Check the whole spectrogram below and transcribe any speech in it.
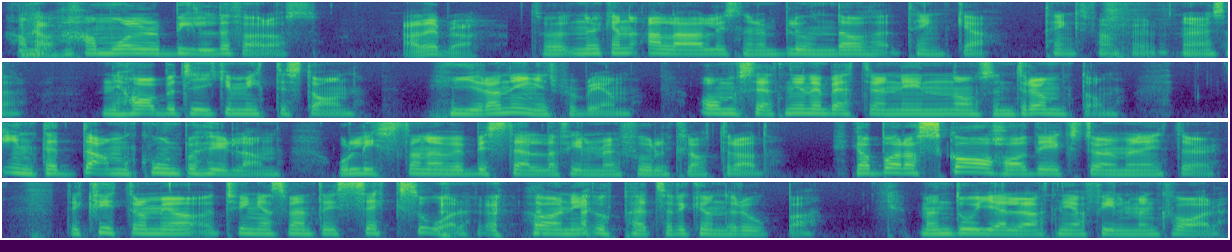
Han, Ja. han målar bilder för oss. Ja, det är bra. Så nu kan alla lyssnare blunda och här, tänka, tänk framför nu så här. Ni har butiken mitt i stan. Hyran är inget problem. Omsättningen är bättre än ni någonsin drömt om. Inte ett dammkorn på hyllan och listan över beställda filmer är fullklottrad. Jag bara ska ha The Exterminator. Det kvittar om jag tvingas vänta i sex år, hör ni upphetsade kunder ropa. Men då gäller det att ni har filmen kvar.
